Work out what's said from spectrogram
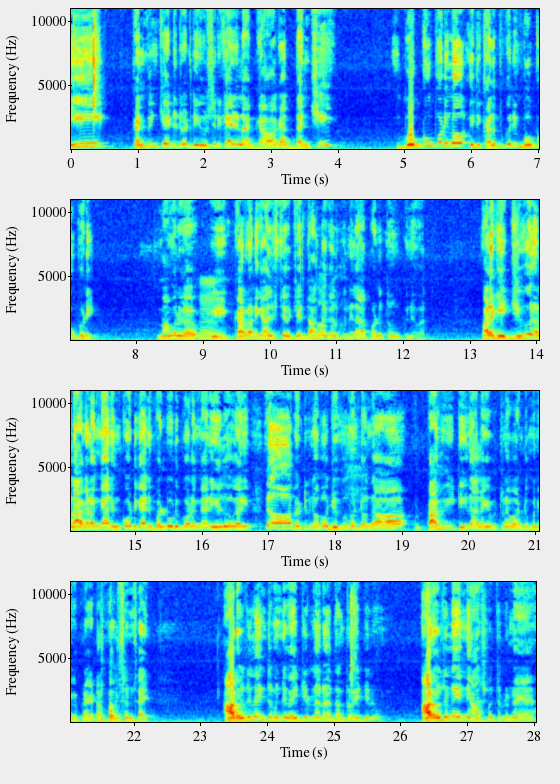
ఈ కనిపించేటటువంటి ఉసిరికాయని ఇలా గవగా దంచి బొగ్గు పొడిలో ఇది కలుపుకొని బొగ్గు పొడి మామూలుగా ఈ కర్రని కాల్స్తే వచ్చేది. దాంతో కలుపుకొని ఇలా పళ్ళు తోముకునేవారు వాళ్ళకి జివ్వున లాగడం కానీ ఇంకోటి కానీ బళ్ళు ఊడిపోవడం కానీ ఏదో కానీ ఇలా పెట్టుకున్నావో జివ్వుమంటుందా కాఫీ టీ తాగలేకపోతున్నావా? అంటూ మనకి ప్రకటనలు వస్తుంటాయి. ఆ రోజుల్లో ఇంతమంది వైద్యులు ఉన్నారా? దంత వైద్యులు? ఆ రోజుల్లో ఇన్ని ఆసుపత్రులు ఉన్నాయా?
